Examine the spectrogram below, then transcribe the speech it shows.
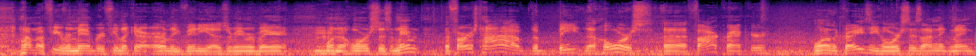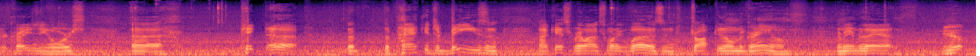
I don't know if you remember, if you look at our early videos, remember Barry, when the horses, remember the first hive, the bee, the horse, uh, Firecracker, one of the crazy horses, I nicknamed her Crazy Horse, uh, picked up the, the package of bees and I guess realized what it was and dropped it on the ground. Remember that? Yep.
